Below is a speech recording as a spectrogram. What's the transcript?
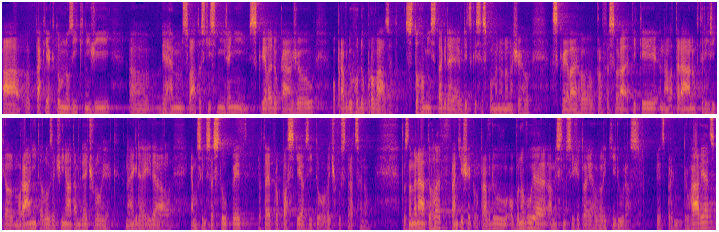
A tak, jak to mnozí kněží během svátosti smíření skvěle dokážou, opravdu ho doprovázet. Z toho místa, kde je, vždycky si vzpomenu na našeho skvělého profesora etiky na Lateránu, který říkal, morální teolog začíná tam, kde je člověk, ne kde je ideál. Já musím se stoupit do té propasti a vzít tu ovečku ztracenou. To znamená, tohle František opravdu obnovuje a myslím si, že to je jeho veliký důraz. Věc první. Druhá věc,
